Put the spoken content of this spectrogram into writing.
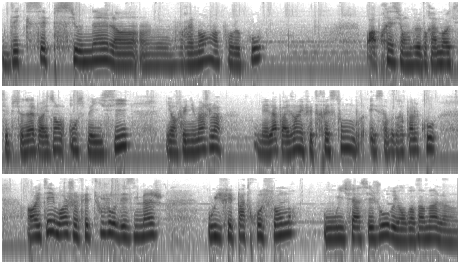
d'exceptionnel, hein, euh, vraiment, hein, pour le coup. Bon, après, si on veut vraiment exceptionnel, par exemple, on se met ici et on fait une image là. Mais là, par exemple, il fait très sombre et ça vaudrait pas le coup. En réalité, moi, je fais toujours des images où il fait pas trop sombre, où il fait assez jour et on voit pas mal. hein.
